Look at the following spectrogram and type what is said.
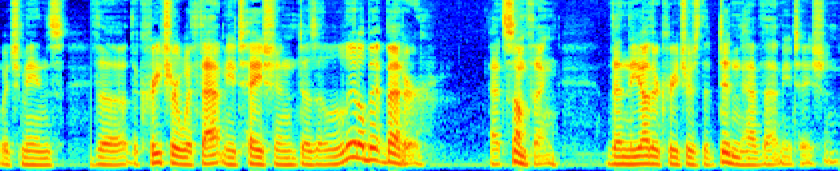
which means the, the creature with that mutation does a little bit better at something than the other creatures that didn't have that mutation.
